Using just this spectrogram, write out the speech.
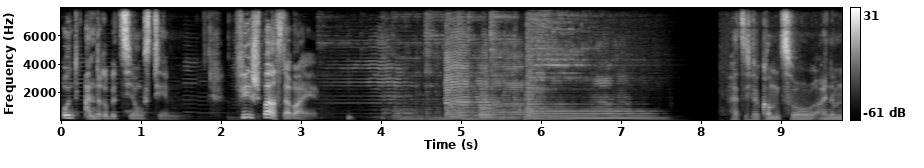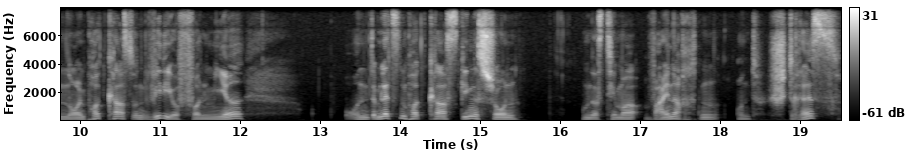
und andere Beziehungsthemen. Viel Spaß dabei! Herzlich willkommen zu einem neuen Podcast und Video von mir. Und im letzten Podcast ging es schon um das Thema Weihnachten und Stress.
